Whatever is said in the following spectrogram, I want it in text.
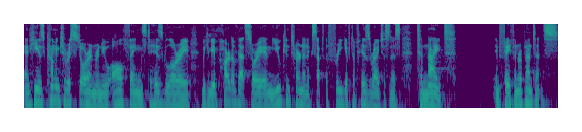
and He is coming to restore and renew all things to His glory. We can be a part of that story, and you can turn and accept the free gift of His righteousness tonight in faith and repentance.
